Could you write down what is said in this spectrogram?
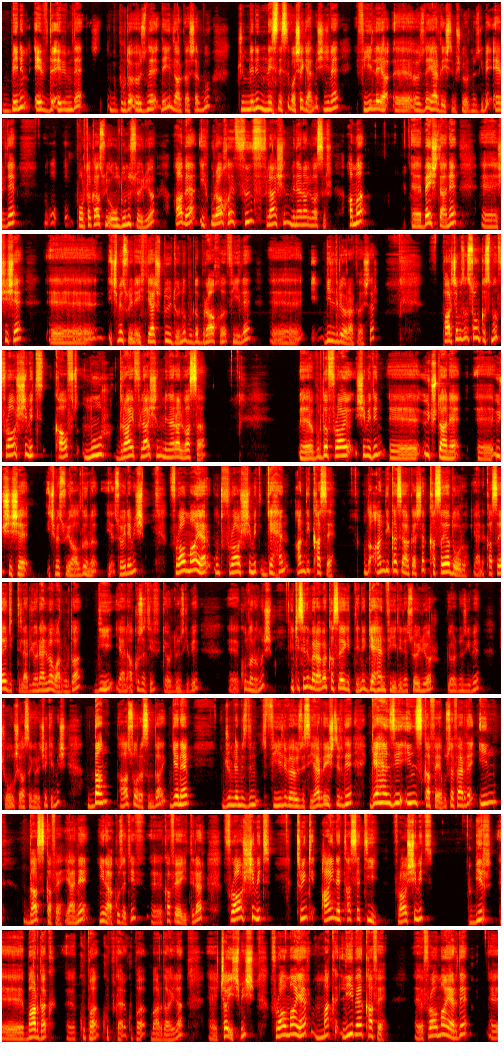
benim evde evimde burada özne değildi arkadaşlar bu cümlenin nesnesi başa gelmiş. Yine fiille ya, e, özne yer değiştirmiş gördüğünüz gibi. Evde portakal suyu olduğunu söylüyor. Aber ich brauche fünf Flaschen Mineralwasser. Ama 5 e, tane e, şişe e, içme suyuna ihtiyaç duyduğunu burada brauche fiile e, bildiriyor arkadaşlar. Parçamızın son kısmı Frau Schmidt kauft nur drei Flaschen Mineralwasser. E, burada Frau Schmidt'in 3 e, üç tane 3 e, üç şişe içme suyu aldığını söylemiş. Frau Mayer und Frau Schmidt gehen an die Kasse. Bunda an die Kasse arkadaşlar kasaya doğru. Yani kasaya gittiler. Yönelme var burada di yani akuzatif gördüğünüz gibi e, kullanılmış. İkisinin beraber kasaya gittiğini gehen fiiliyle söylüyor. Gördüğünüz gibi çoğul şahsa göre çekilmiş. Dan daha sonrasında gene cümlemizin fiili ve öznesi yer değiştirdi. Gehen Sie ins Cafe. Bu sefer de in das Cafe yani yine akuzatif e, kafeye gittiler. Frau Schmidt trink eine Tasse Tee. Frau Schmidt bir e, bardak kupa kup kupa bardağıyla e, çay içmiş. Frau Mayer mag lieber Kaffee. E, Frau Mayer de e,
